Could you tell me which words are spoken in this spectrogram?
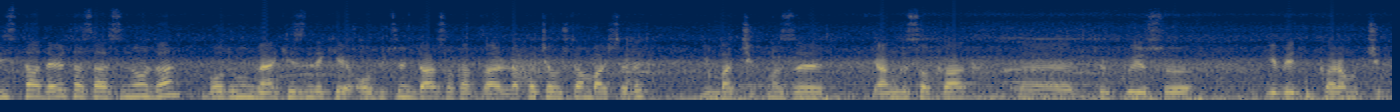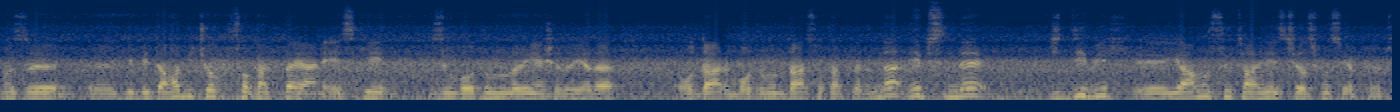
biz daha devlet hastanesinin oradan Bodrum'un merkezindeki o bütün dar sokaklar, Lapa Çavuş'tan başladık. İmbat Çıkmazı, Yangı Sokak, e, Türk Kuyusu gibi Karamut Çıkmazı e, gibi daha birçok sokakta yani eski bizim Bodrumluların yaşadığı ya da o dar, Bodrum'un dar sokaklarında hepsinde ciddi bir e, yağmur suyu tahliyesi çalışması yapıyoruz.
